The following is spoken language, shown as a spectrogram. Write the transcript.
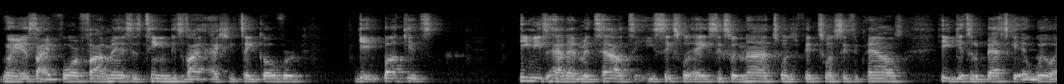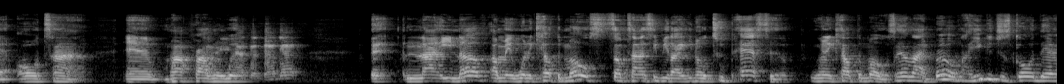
when it's like four or five minutes his team needs to like actually take over get buckets he needs to have that mentality. He's six foot eight, six foot nine, 250, 260 pounds. He can get to the basket at will at all time. And my problem he with hasn't done that. Eh, not enough. I mean, when it count the most, sometimes he'd be like, you know, too passive when it count the most. And I'm like, bro, like you could just go in there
